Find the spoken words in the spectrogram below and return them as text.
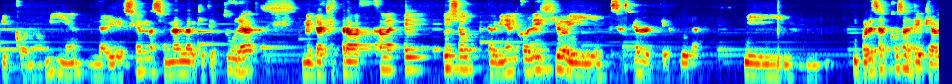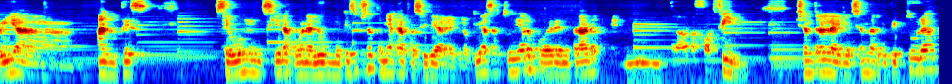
Economía, en la Dirección Nacional de Arquitectura. Mientras que trabajaba yo terminé el colegio y empecé a estudiar arquitectura. Y por esas cosas de que había antes, según si eras buen alumno, qué sé yo, tenías la posibilidad de lo que ibas a estudiar poder entrar en un trabajo afín. Yo entré en la dirección de arquitectura,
